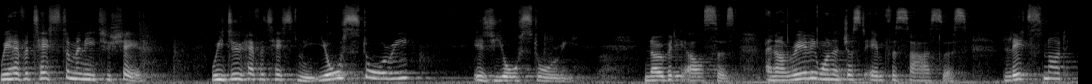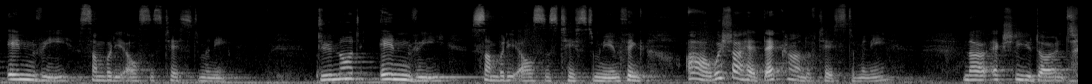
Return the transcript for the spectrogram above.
we have a testimony to share. We do have a testimony. Your story is your story, nobody else's. And I really want to just emphasize this. Let's not envy somebody else's testimony. Do not envy somebody else's testimony and think, oh, I wish I had that kind of testimony. No, actually, you don't.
